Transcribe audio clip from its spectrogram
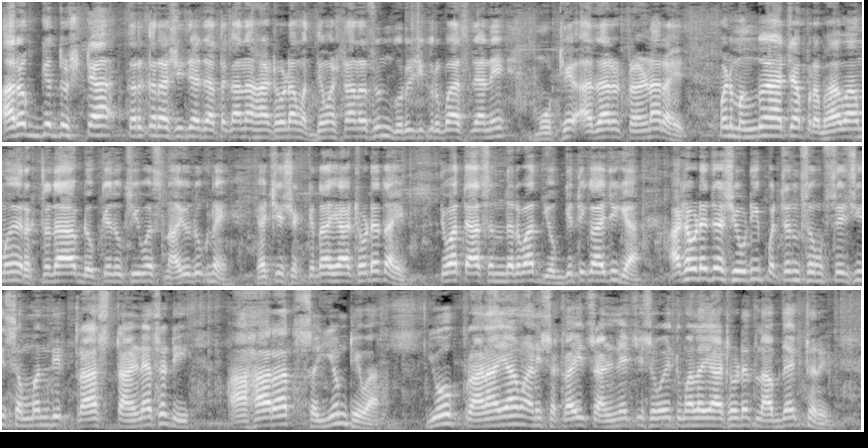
आरोग्यदृष्ट्या कर्कराशीच्या जातकांना हा आठवडा मध्यम असणार असून गुरुची कृपा असल्याने मोठे आजार टळणार आहेत. पण मंगळाच्या प्रभावामुळे रक्तदाब डोकेदुखी व स्नायू दुखणे याची शक्यता ह्या आठवड्यात आहे. तेव्हा त्या संदर्भात योग्य ती काळजी घ्या. आठवड्याच्या शेवटी पचनसंस्थेशी संबंधित त्रास टाळण्यासाठी आहारात संयम ठेवा. योग प्राणायाम आणि सकाळी चालण्याची सवय तुम्हाला या आठवड्यात लाभदायक ठरेल.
